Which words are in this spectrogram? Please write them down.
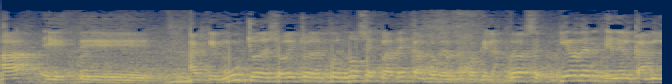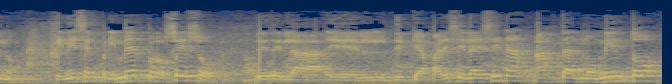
a, este, a que muchos de esos hechos después no se esclarezcan porque, las pruebas se pierden en el camino, en ese primer proceso desde la, de que aparece la escena hasta el momento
